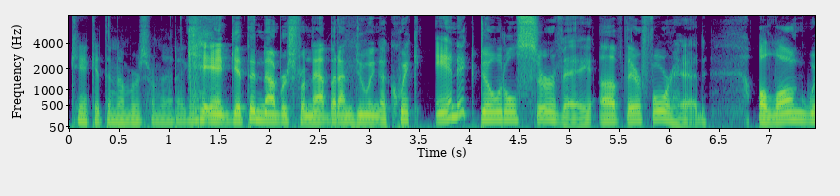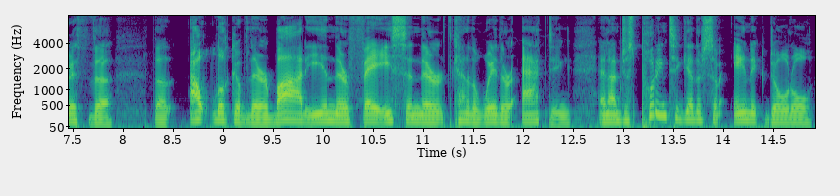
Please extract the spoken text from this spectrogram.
can't get the numbers from that. I guess. Can't get the numbers from that, but I'm doing a quick anecdotal survey of their forehead along with the the outlook of their body and their face and their kind of the way they're acting and I'm just putting together some anecdotal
